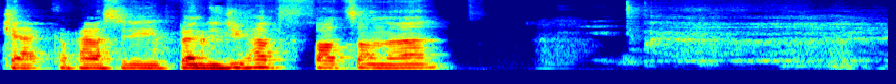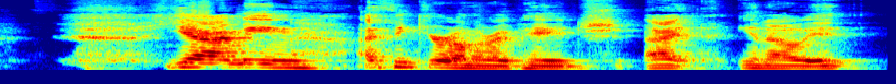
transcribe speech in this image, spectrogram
chat capacity. Ben, did you have thoughts on that? Yeah, I mean, I think you're on the right page. I, you know, it,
